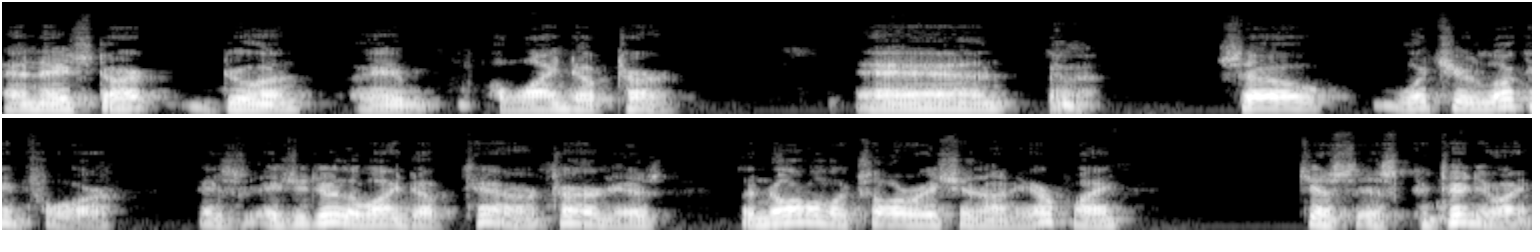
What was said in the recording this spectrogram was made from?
and they start doing a, a wind up turn. And so what you're looking for is, as you do the wind up turn, turn is the normal acceleration on the airplane just is continuing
